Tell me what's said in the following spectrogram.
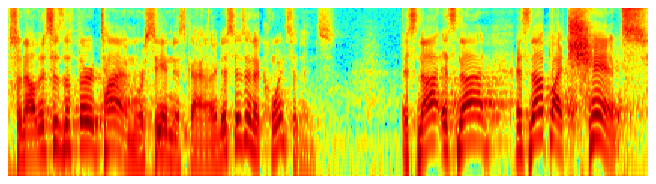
So now this is the third time we're seeing this guy. Like, this isn't a coincidence. It's not, it's, not, it's not by chance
